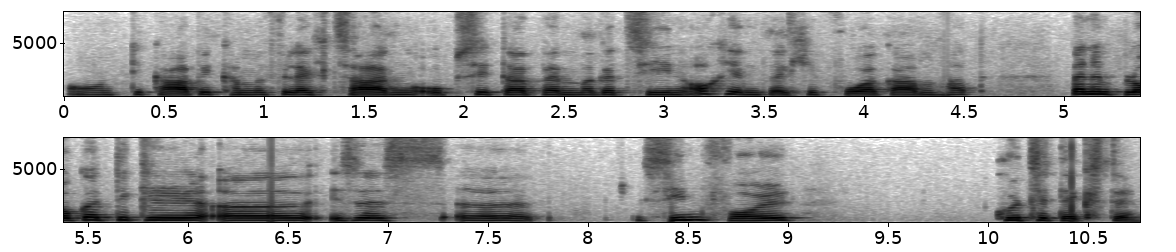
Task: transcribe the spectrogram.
und die Gabi kann mir vielleicht sagen, ob sie da beim Magazin auch irgendwelche Vorgaben hat, bei einem Blogartikel äh, ist es äh, sinnvoll, kurze Texte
